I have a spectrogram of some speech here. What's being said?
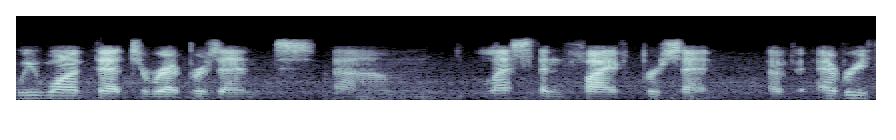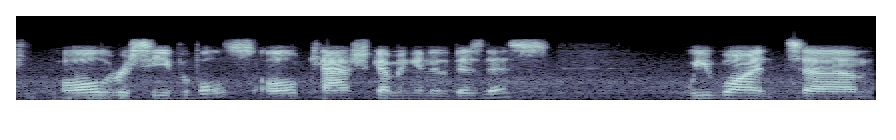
We want that to represent um, less than five percent of every all receivables, all cash coming into the business, we want um,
